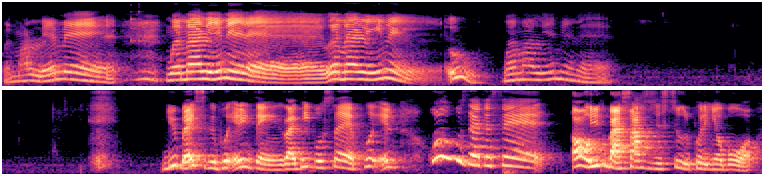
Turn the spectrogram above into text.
Where my lemon? Where my lemon at? Where my lemon? Ooh, where my lemon at? You basically put anything. Like people said, put in. What was that that said? Oh, you can buy sausages too to put in your boil.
